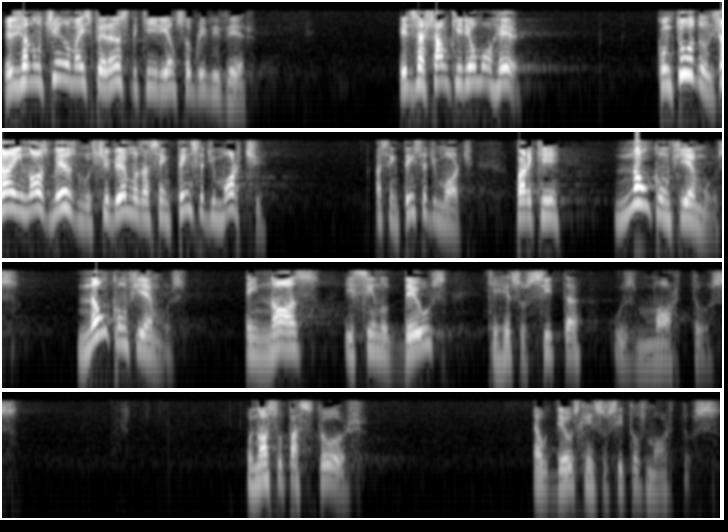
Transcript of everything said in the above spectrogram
Eles já não tinham mais esperança de que iriam sobreviver. Eles achavam que iriam morrer. Contudo, já em nós mesmos tivemos a sentença de morte. A sentença de morte. Para que não confiemos, não confiemos em nós e sim no Deus que ressuscita os mortos. O nosso pastor é o Deus que ressuscita os mortos.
